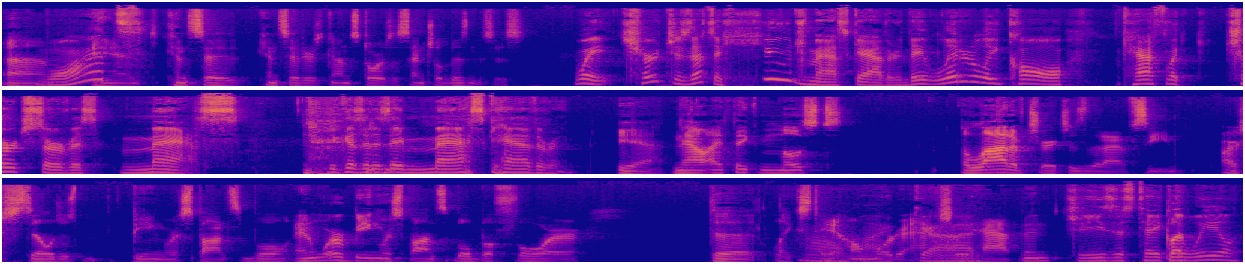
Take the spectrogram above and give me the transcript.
Um, What? And consi- considers gun stores essential businesses. Wait, churches? That's a huge mass gathering. They literally call Catholic church service mass because it is a mass gathering. Yeah. Now, I think most, a lot of churches that I've seen are still just being responsible, and were being responsible before the like oh stay-at-home Oh my order actually happened. Jesus, take But- the wheel.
